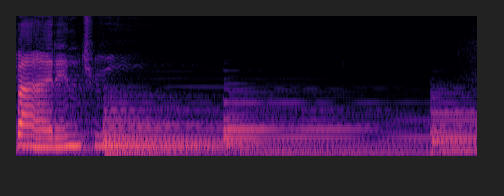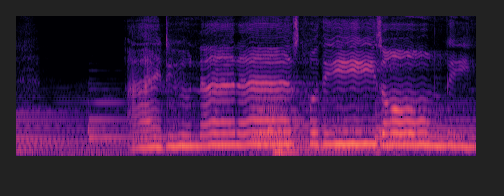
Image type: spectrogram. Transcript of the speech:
sanctified in truth. I do not ask for these only,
